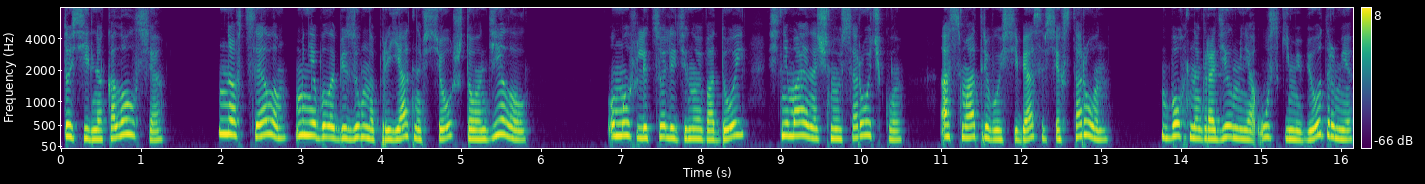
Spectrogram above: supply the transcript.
то сильно кололся. Но в целом мне было безумно приятно все, что он делал. Умыв лицо ледяной водой, снимаю ночную сорочку, осматриваю себя со всех сторон. Бог наградил меня узкими бедрами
